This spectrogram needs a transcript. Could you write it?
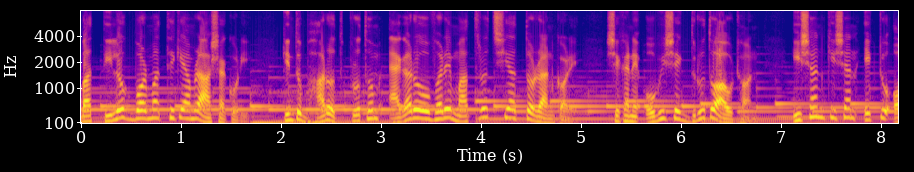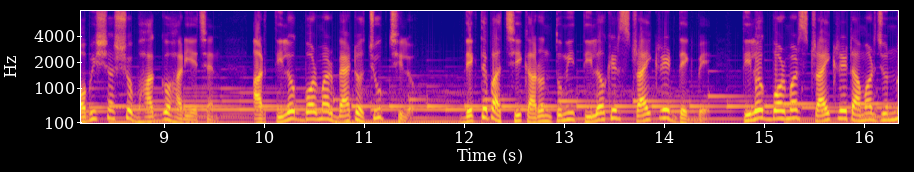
বা তিলক বর্মার থেকে আমরা আশা করি। কিন্তু ভারত প্রথম এগারো ওভারে মাত্র ছিয়াত্তর রান করে। সেখানে অভিষেক দ্রুত আউট হন। ঈশান কিষান একটু অবিশ্বাস্য ভাগ্য হারিয়েছেন, আর তিলক বর্মার ব্যাটও চুপ ছিল। দেখতে পাচ্ছি কারণ তুমি তিলকের স্ট্রাইক রেট দেখবে। তিলক বর্মার স্ট্রাইক রেট আমার জন্য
